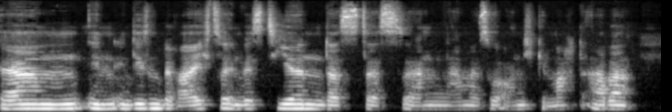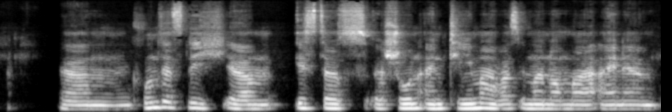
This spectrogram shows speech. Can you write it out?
ähm, in, in diesen Bereich zu investieren. Das, das ähm, haben wir so auch nicht gemacht. Aber ähm, grundsätzlich ähm, ist das schon ein Thema, was immer noch mal eine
